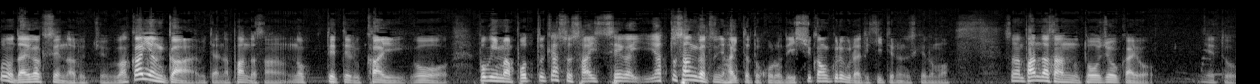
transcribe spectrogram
この大学生になるっちゅう、若いやんかみたいなパンダさんの出てる回を、僕今、ポッドキャスト再生がやっと3月に入ったところで1週間遅れぐらいで聞いてるんですけども、そのパンダさんの登場回を、えっ、と、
